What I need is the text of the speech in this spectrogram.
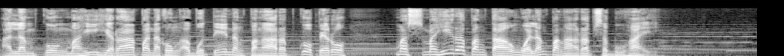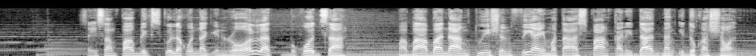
Alam kong mahihirapan akong abutin ang pangarap ko pero mas mahirap ang taong walang pangarap sa buhay. Sa isang public school ako nag-enroll at bukod sa mababa na ang tuition fee ay mataas pa ang kalidad ng edukasyon.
